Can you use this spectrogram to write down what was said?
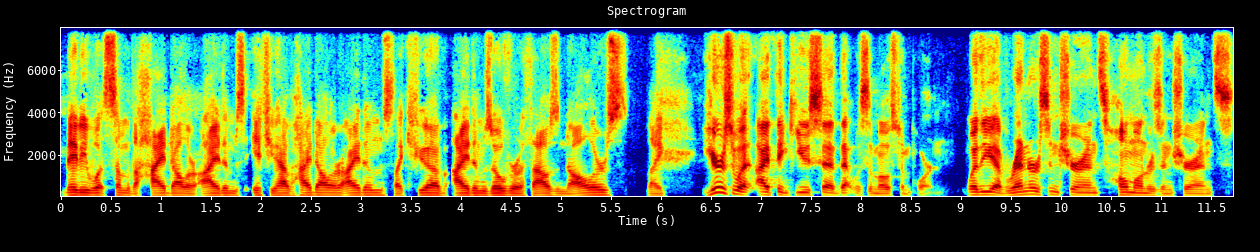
maybe what some of the high dollar items if you have high dollar items like if you have items over a thousand dollars like Here's what I think you said that was the most important. Whether you have renter's insurance, homeowner's insurance,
